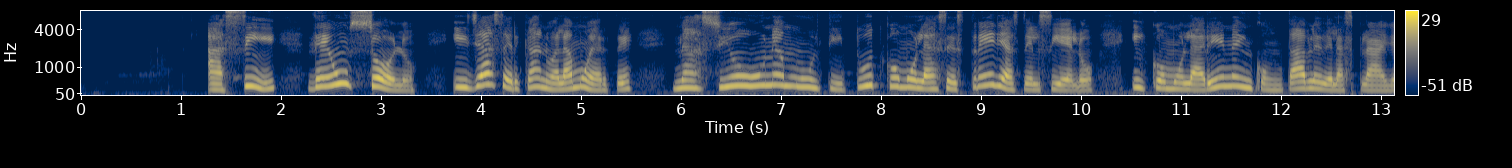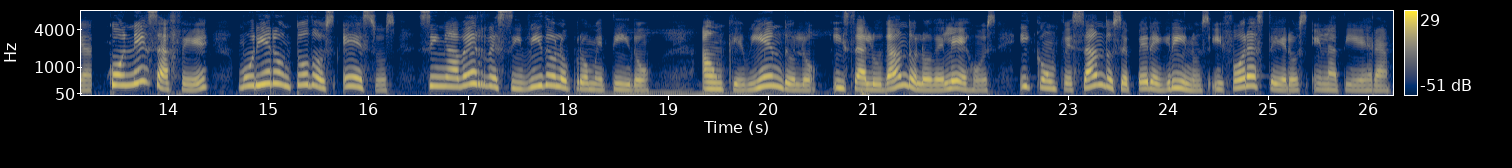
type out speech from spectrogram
Así, de un solo, y ya cercano a la muerte, nació una multitud como las estrellas del cielo y como la arena incontable de las playas. Con esa fe murieron todos esos sin haber recibido lo prometido, aunque viéndolo y saludándolo de lejos y confesándose peregrinos y forasteros en la tierra.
